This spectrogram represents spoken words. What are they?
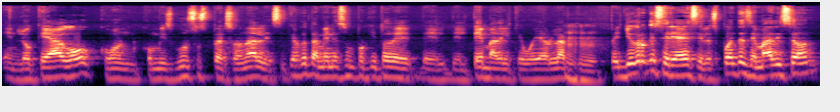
en lo que hago con, con, mis gustos personales. Y creo que también es un poquito del tema del que voy a hablar. Yo creo que sería ese, Los Puentes de Madison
